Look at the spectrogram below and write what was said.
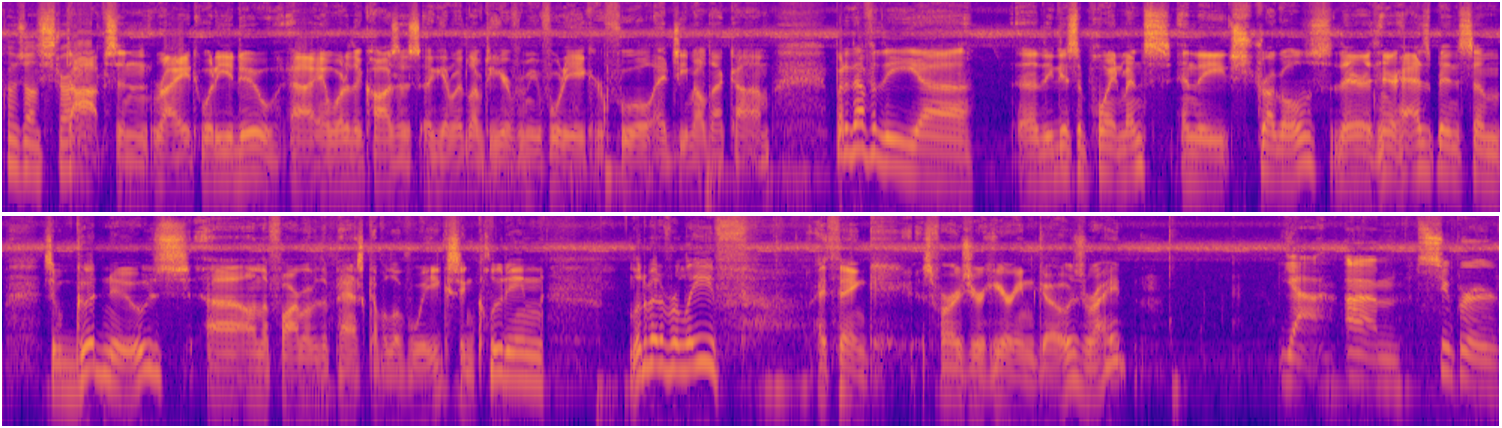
Goes on strike. stops and, right, what do you do? Uh, and what are the causes? Again, we'd love to hear from you. 40acrefool at gmail.com. But enough of the. Uh, uh, the disappointments and the struggles. There, there has been some some good news uh, on the farm over the past couple of weeks, including a little bit of relief. I think, as far as your hearing goes, right? Yeah, um, super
